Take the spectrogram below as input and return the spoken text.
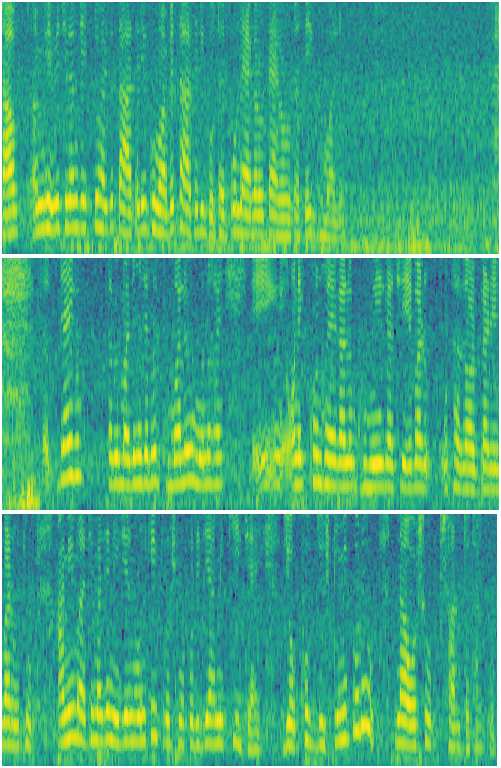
তাও আমি ভেবেছিলাম যে একটু হয়তো তাড়াতাড়ি ঘুমাবে, তাড়াতাড়ি কোথায়? পৌনে এগারোটা, এগারোটাতেই ঘুমালো। যাই হোক, তবে মাঝে মাঝে আবার ঘুমালেও মনে হয়, এই অনেকক্ষণ হয়ে গেল, ঘুমিয়ে গেছে, এবার ওঠা দরকার, এবার উঠুক। আমি মাঝে মাঝে নিজের মনকেই প্রশ্ন করি যে আমি কি চাই? যে ও খুব দুষ্টুমি করুক, না ও শান্ত থাকুক।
